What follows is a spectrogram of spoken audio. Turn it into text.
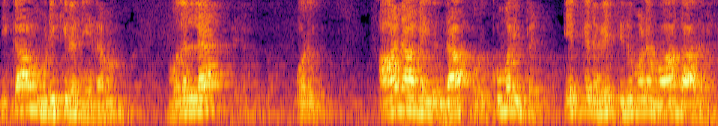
நிக்காக முடிக்கிற நேரம் முதல்ல ஒரு ஆணாக இருந்தா ஒரு குமரி பெண் ஏற்கனவே திருமணமாகாதவர்.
